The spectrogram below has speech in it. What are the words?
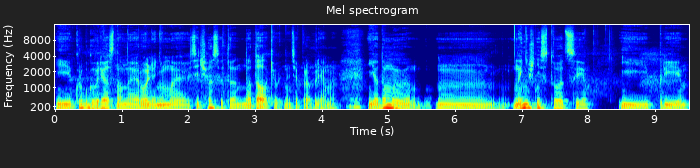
И, грубо говоря, основная роль аниме сейчас – это наталкивать на эти проблемы. Я думаю, в нынешней ситуации и при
